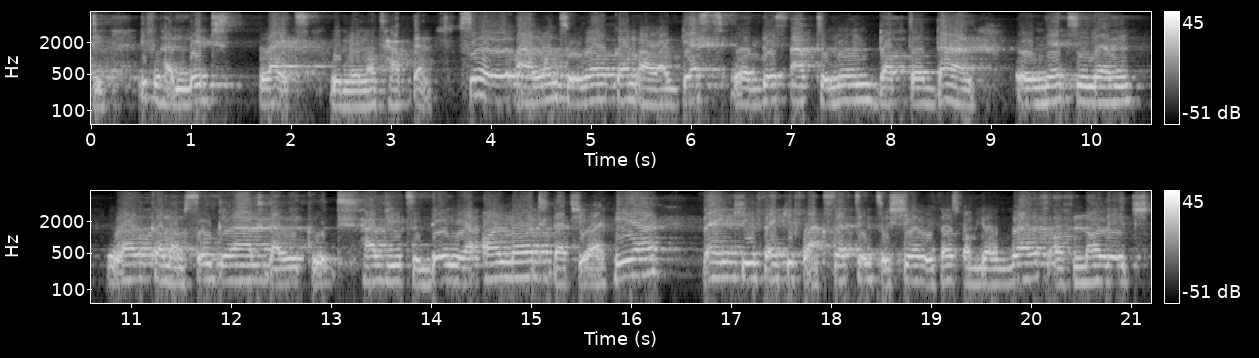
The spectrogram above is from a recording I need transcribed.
If we had lived right, we may not have them. So I want to welcome our guest for this afternoon, Dr. Dan Onyetulem. Welcome. I'm so glad that we could have you today. We are honored that you are here. Thank you. Thank you for accepting to share with us from your wealth of knowledge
